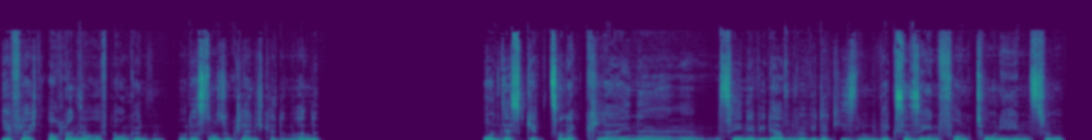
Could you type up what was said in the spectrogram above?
hier vielleicht auch langsam auftauchen könnten. Aber das ist nur so eine Kleinigkeit am Rande. Und es gibt so eine kleine äh, Szene wieder, wo wir wieder diesen Wechsel sehen von Tony hin zu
